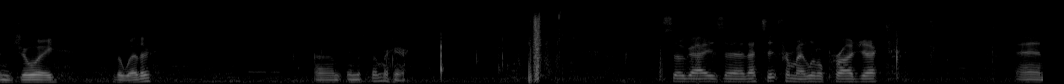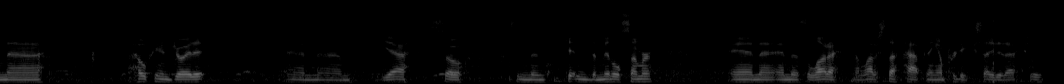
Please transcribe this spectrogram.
enjoy the weather um, in the summer here. So guys, uh, that's it for my little project, and uh, I hope you enjoyed it. And yeah, so it's been getting the middle summer, and uh, and there's a lot of a lot of stuff happening. I'm pretty excited actually.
